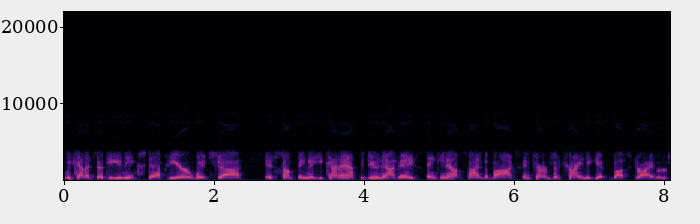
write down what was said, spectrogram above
we kind of took a unique step here, which uh, is something that you kind of have to do nowadays, thinking outside the box in terms of trying to get bus drivers.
